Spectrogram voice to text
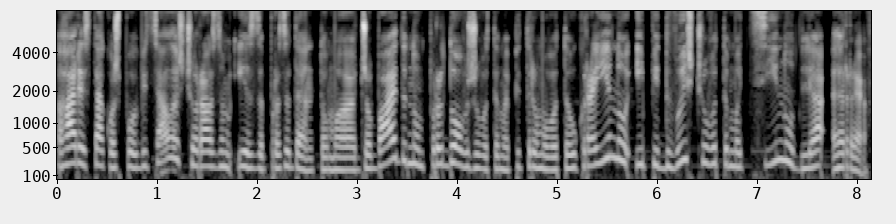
Гарріс також пообіцяла, що разом із президентом е, Джо Байденом продовжуватиме підтримувати Україну і підвищуватиме ціну для РФ.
